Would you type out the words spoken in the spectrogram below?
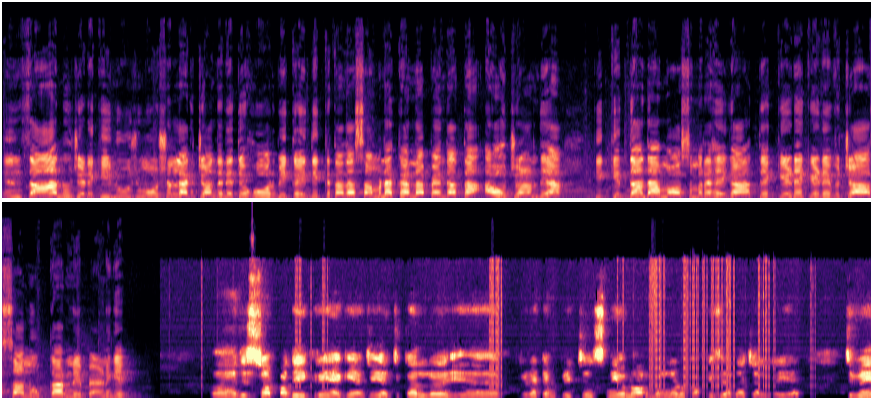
ਇਨਸਾਨ ਨੂੰ ਜਿਹੜੇ ਕਿ ਲੂਜ਼ ਮੋਸ਼ਨ ਲੱਗ ਜਾਂਦੇ ਨੇ ਤੇ ਹੋਰ ਵੀ ਕਈ ਦਿੱਕਤਾਂ ਦਾ ਸਾਹਮਣਾ ਕਰਨਾ ਪੈਂਦਾ, ਤਾਂ ਆਓ ਜਾਣਦੇ ਹਾਂ ਕਿ ਕਿੱਦਾਂ ਦਾ ਮੌਸਮ ਰਹੇਗਾ ਤੇ ਕਿਹੜੇ-ਕਿਹੜੇ ਵਿਚਾਰ ਸਾਨੂੰ ਕਰਨੇ ਪੈਣਗੇ। ਜਿਸ ਤਰ੍ਹਾਂ ਆਪਾਂ ਦੇਖ ਰਹੇ ਹੈਗੇ ਆ ਜੀ ਅੱਜ ਕੱਲ ਜਿਹੜਾ ਟੈਂਪਰੇਚਰਸ ਨੇ ਉਹ ਨਾਰਮਲ ਨਾਲੋਂ ਕਾਫੀ ਜ਼ਿਆਦਾ ਚੱਲ ਰਹੇ ਹੈ ਜਿਵੇਂ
